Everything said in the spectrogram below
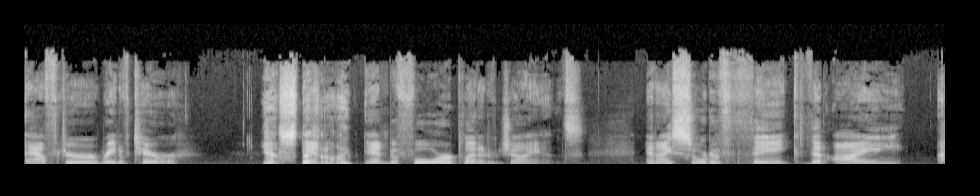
After Reign of Terror, Yes, and- definitely. and, before Planet of Giants. And I sort of think that I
